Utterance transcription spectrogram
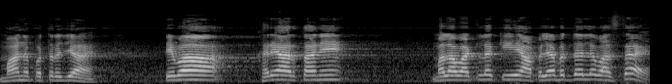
मानपत्र जे आहे तेव्हा खऱ्या अर्थाने मला वाटलं की आपल्याबद्दल वाचताय.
